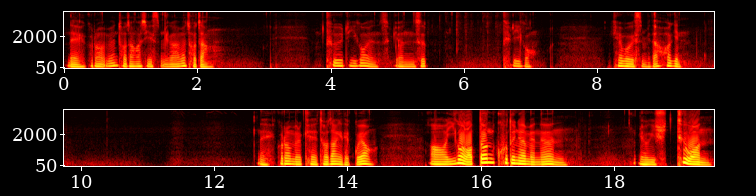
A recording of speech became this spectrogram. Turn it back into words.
네, 그러면 저장하시겠습니까? 하면 저장. 트리거 연습, 연습, 트리거. 이렇게 해보겠습니다. 확인. 네, 그럼 이렇게 저장이 됐고요. 어, 이건 어떤 코드냐면은 여기 슈트 1,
